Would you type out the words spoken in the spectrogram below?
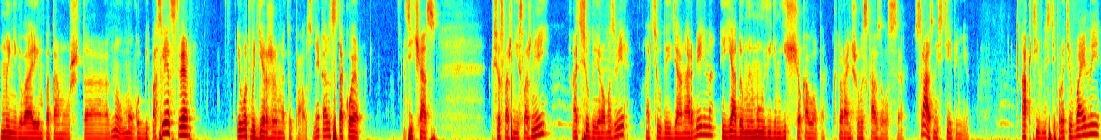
мы не говорим, потому что ну, могут быть последствия, и вот выдерживаем эту паузу. Мне кажется, такое сейчас все сложнее и сложнее. Отсюда и Рома Зверь, отсюда и Диана Арбенина. И я думаю, мы увидим еще кого-то, кто раньше высказывался с разной степенью активности против войны.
